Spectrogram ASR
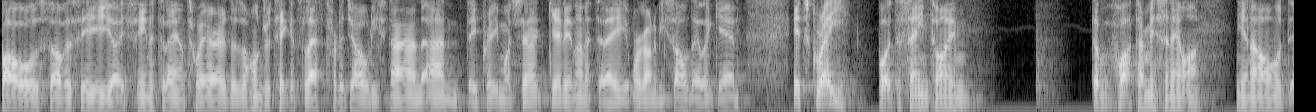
Bohs, obviously, I seen it today on Twitter. There's 100 tickets left for the Jodi stand, and they pretty much said, get in on it today. We're going to be sold out again. It's great, but at the same time, the, what they're missing out on, you know, the,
